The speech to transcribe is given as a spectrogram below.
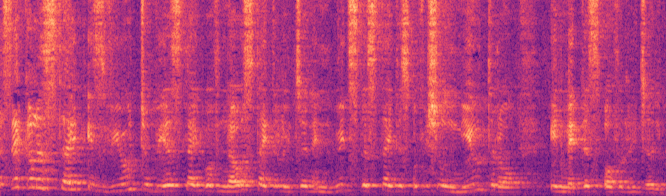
A secular state is viewed to be a state with no state religion in which the state is officially neutral in matters of religion,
